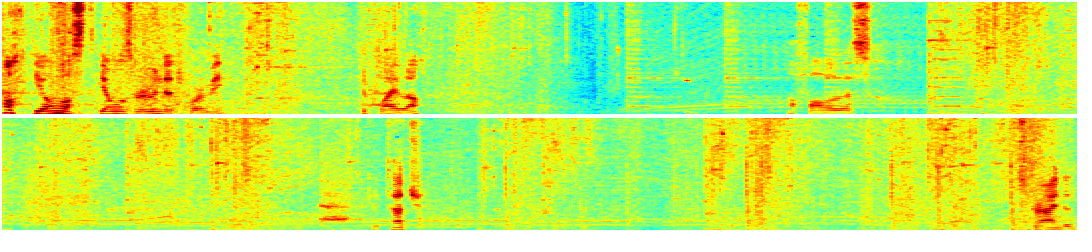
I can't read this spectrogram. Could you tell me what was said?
Oh, he almost, he almost ruined it for me. Good play though. I'll follow this. Touch. Just grinding.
